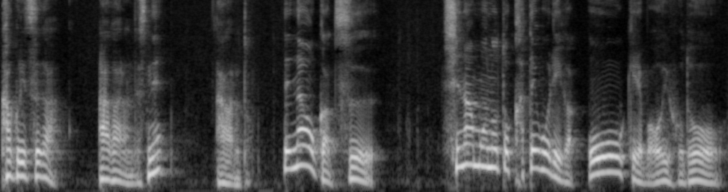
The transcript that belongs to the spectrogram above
確率が上がるんですね。上がると。で、なおかつ、品物とカテゴリーが多ければ多いほど、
